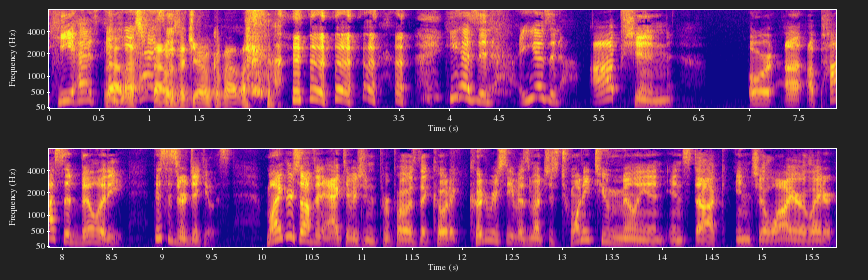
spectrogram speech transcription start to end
he has No, he that's has that was a- a joke about that. he has an he has an option or a, a possibility. This is ridiculous. Microsoft and Activision proposed that Kotick could receive as much as 22 million in stock in July or later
